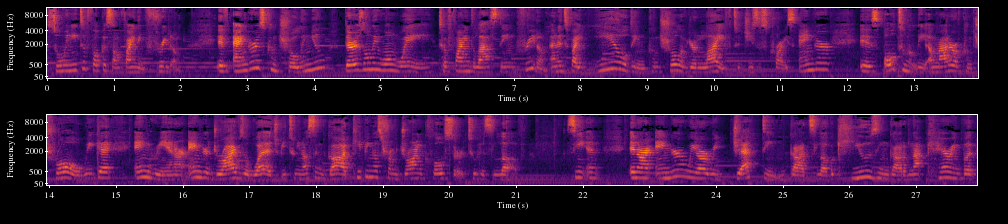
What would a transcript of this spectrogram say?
So we need to focus on finding freedom. If anger is controlling you, there is only one way to find lasting freedom, and it's by yielding control of your life to Jesus Christ. Anger is ultimately a matter of control. We get angry, and our anger drives a wedge between us and God, keeping us from drawing closer to His love. See, in, in our anger, we are rejecting God's love, accusing God of not caring, but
